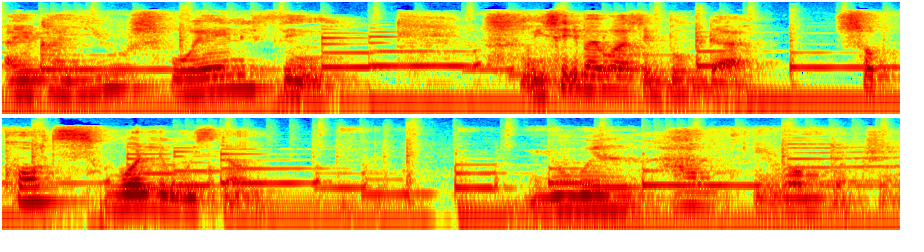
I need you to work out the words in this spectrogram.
that you can use for anything, when you see the Bible as a book that supports worldly wisdom, you will have a wrong doctrine,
